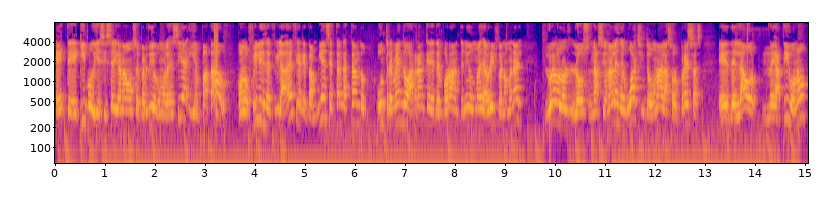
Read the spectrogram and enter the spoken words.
este equipo, 16 ganados, 11 perdidos, como les decía, y empatado con los Phillies de Filadelfia, que también se están gastando un tremendo arranque de temporada. Han tenido un mes de abril fenomenal. Luego los, nacionales de Washington, una de las sorpresas eh, del lado negativo, ¿no?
